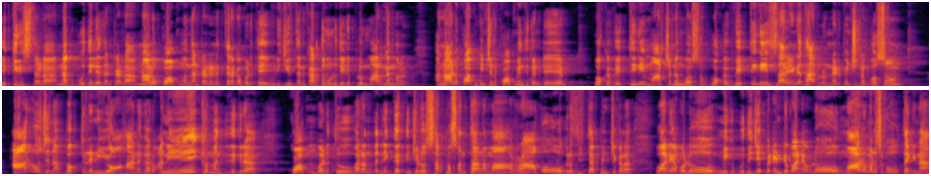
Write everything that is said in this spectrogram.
ఎక్కిరిస్తాడా? నాకు బుద్ధి లేదంటాడా? నాలో కోపం ఉందంటాడని తిరగబడితే వీడి జీవితానికి అర్థం ఉండదు. వీడు ఎప్పుడు మారనేమన్నాడు ఆనాడు కోపగించిన కోపం ఎందుకంటే ఒక వ్యక్తిని మార్చడం కోసం ఒక వ్యక్తిని సరైన దారిలో నడిపించడం కోసం ఆ రోజున భక్తులని యోహాన గారు అనేక మంది దగ్గర కోపం పడుతూ వారందరినీ గర్దించడు సర్పసంతానమా? రాబో ఉగ్రత తప్పించగల వాడెవడు? మీకు బుద్ధి చెప్పేటంటే వాడెవడు? మారు మనసుకు తగిన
